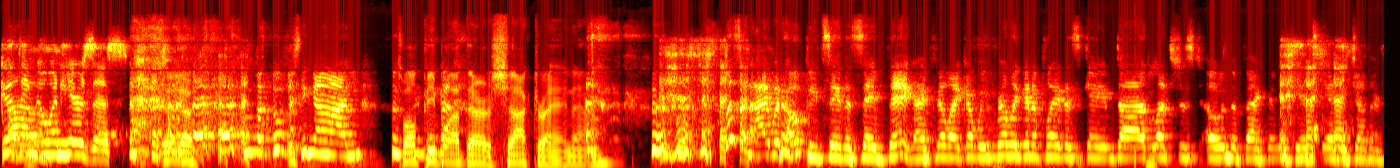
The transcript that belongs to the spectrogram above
Good thing no um, one hears this. moving on. Twelve people out there are shocked right now. Listen, I would hope he'd say the same thing. I feel like, are we really going to play this game, Don? Let's just own the fact that we can't stand each other.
